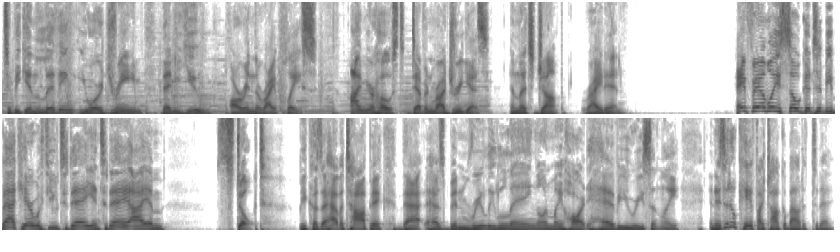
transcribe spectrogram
to begin living your dream, then you are in the right place. I'm your host, Devin Rodriguez, and let's jump right in. Hey, family, so good to be back here with you today. And today I am stoked because I have a topic that has been really laying on my heart heavy recently. And is it okay if I talk about it today?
